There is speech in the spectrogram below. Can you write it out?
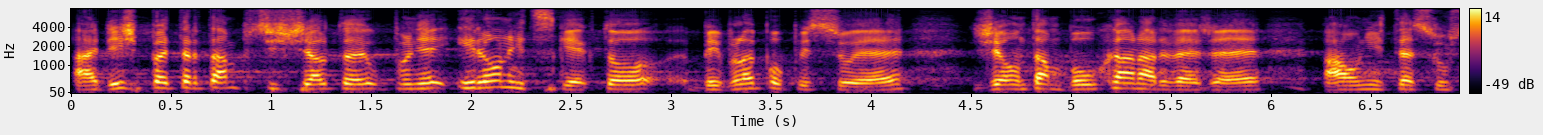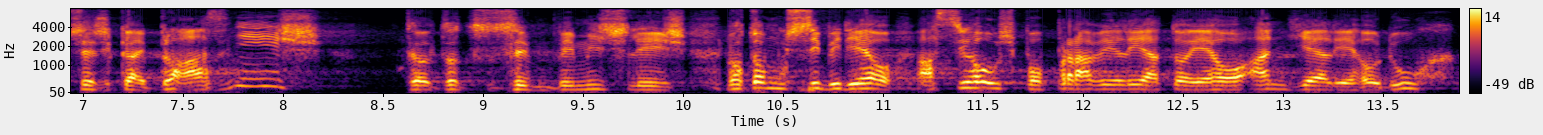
a když Petr tam přišel, to je úplně ironické, jak to Bible popisuje, že on tam bouchá na dveře a oni té služce říkají, blázníš? To, to, co si vymýšlíš, no to musí být jeho, asi ho už popravili a to je jeho anděl, jeho duch.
